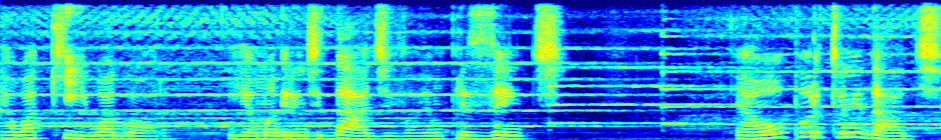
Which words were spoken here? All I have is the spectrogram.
é o aqui, o agora. E é uma grande dádiva, é um presente, é a oportunidade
